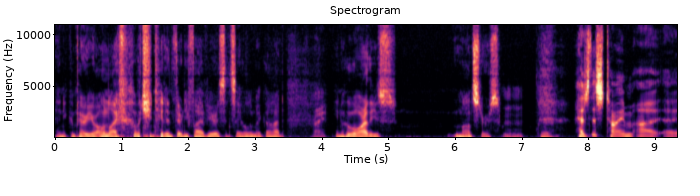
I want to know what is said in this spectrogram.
and you compare your own life, which you did in 35 years, and say, "Oh my God, Right. you know, who are these monsters?" hmm They're- Has this time uh, uh,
